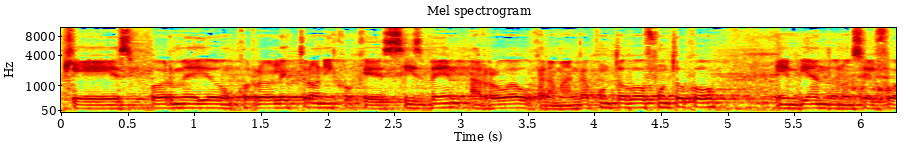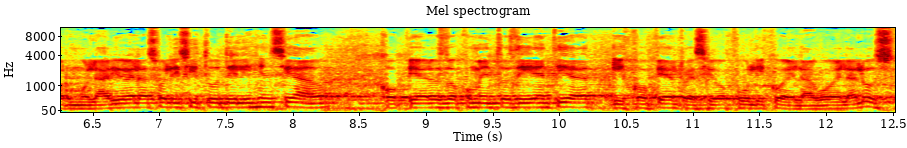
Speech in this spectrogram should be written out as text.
que es por medio de un correo electrónico que es cisben.bucaramanga.gov.co, enviándonos el formulario de la solicitud diligenciado, copia de los documentos de identidad y copia del recibo público del agua de la luz.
